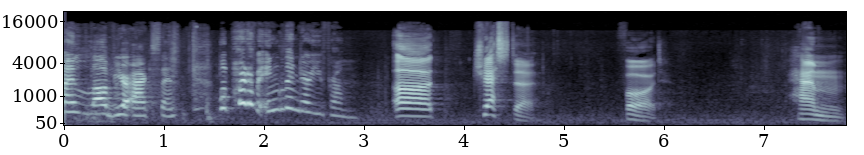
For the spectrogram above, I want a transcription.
I love your accent. What part of England are you from? Uh, Chester. Ford. Hamptonshire.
